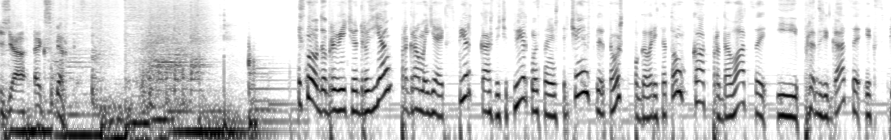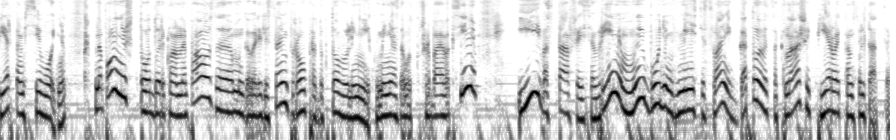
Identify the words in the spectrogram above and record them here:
Я эксперт. И снова добрый вечер, друзья. Программа «Я эксперт». Каждый четверг мы с вами встречаемся для того, чтобы поговорить о том, как продаваться и продвигаться экспертом сегодня. Напомню, что до рекламной паузы мы говорили с вами про продуктовую линейку. Меня зовут Кушербаева Ксения, и в оставшееся время мы будем вместе с вами готовиться к нашей первой консультации.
